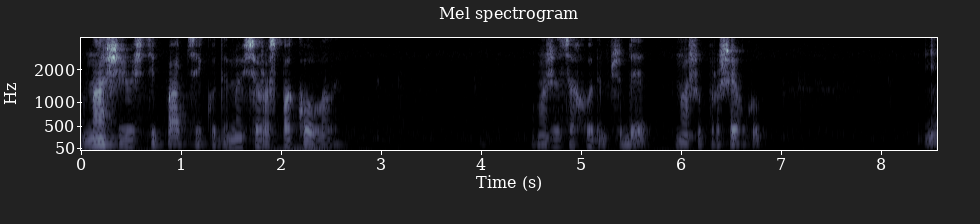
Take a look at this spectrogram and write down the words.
в нашій ось цій папці, куди ми все розпаковували. Може, заходимо сюди, в нашу прошивку і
